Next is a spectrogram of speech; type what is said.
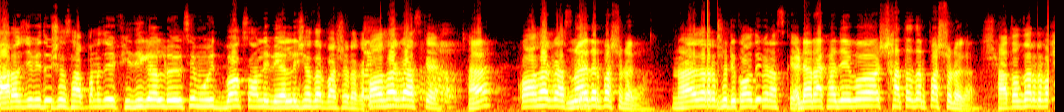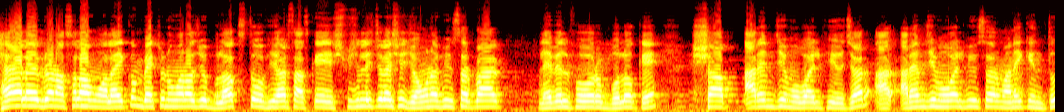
বারো জিবি দুশো ছাপ্পান্ন GB physical dual SIM with box only বিয়াল্লিশ হাজার পাঁচশো টাকা। কত থাকবে আজকে? হ্যাঁ? কত থাকবে নয় হাজার পাঁচশো টাকা। এটা রাখা টাকা। হ্যালো আসসালামু আলাইকুম। ব্যাক টু নুমারাজু ব্লগস তো ভিউয়ার্স আজকে স্পেশালি চলে এসেছি Jamuna future park level four ব্লকে সব আরএমজি মোবাইল ফিউচার আর আরএমজি মোবাইল ফিউচার মানে কিন্তু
